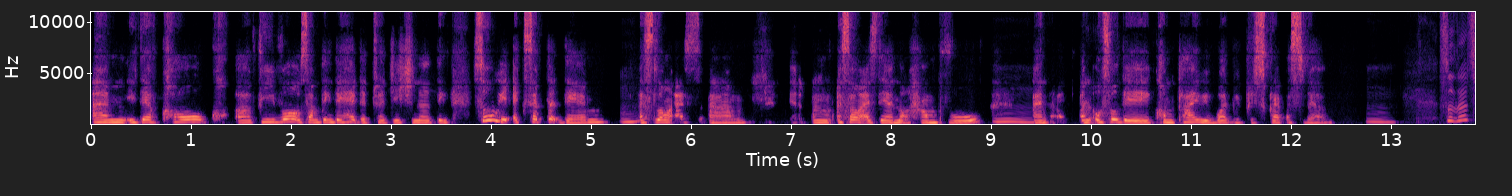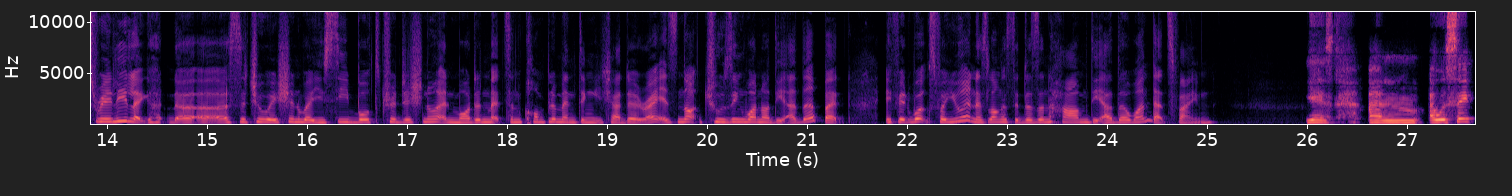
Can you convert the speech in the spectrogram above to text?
Um, if they have cold uh, fever or something, they had the traditional thing. So we accepted them mm. as long as um, um, as long as they are not harmful, mm. and and also they comply with what we prescribe as well. Mm. So that's really like a, a, situation where you see both traditional and modern medicine complementing each other, right? It's not choosing one or the other, but if it works for you and as long as it doesn't harm the other one, that's fine. Yes, and I would say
